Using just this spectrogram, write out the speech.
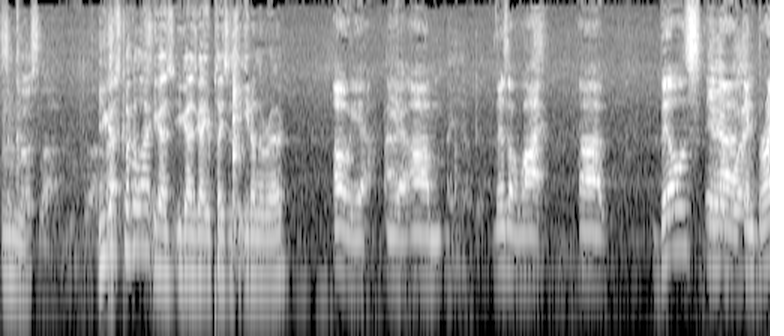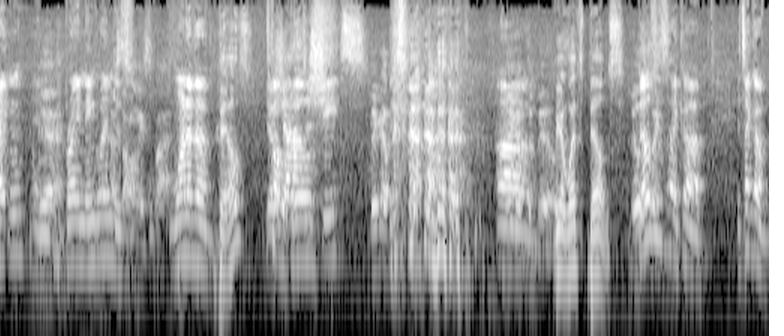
Some Mm. coleslaw. Wow. You guys cook a lot. You guys. You guys got your places to eat on the road. Oh yeah, yeah. Um, I yelled it. there's a lot. Uh, Bill's in Yeah, uh, in Brighton, in Yeah. Brighton, England, That's is the only spot. one of the. Bills. It's Yo, called shout out to Bill's. Sheets. Big up, big up Uh, the Bills. Yeah, what's Bill's? Bills, Bill's is like a, it's like a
